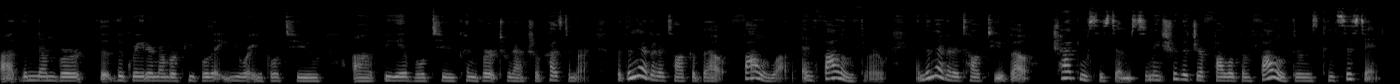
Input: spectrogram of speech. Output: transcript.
uh, the number, the, the greater number of people that you are able to uh, be able to convert to an actual customer. But then they're going to talk about follow up and follow through. And then they're going to talk to you about tracking systems to make sure that your follow up and follow through is consistent.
